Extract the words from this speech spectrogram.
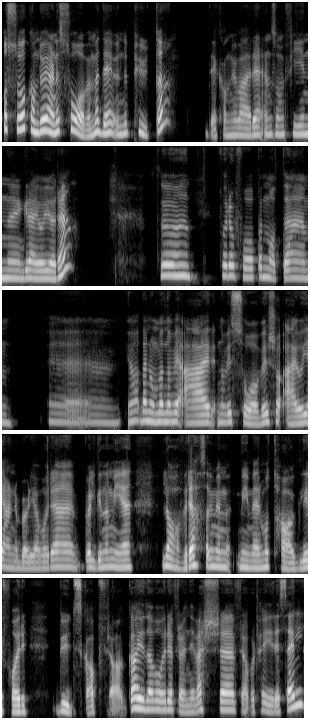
Og så kan du gjerne sove med det under puta, det kan jo være en sånn fin eh, greie å gjøre. Så for å få på en måte eh, Ja, det er noe med når vi er Når vi sover, så er jo hjernebølgene våre Bølgene mye lavere, så er vi mye, mye mer mottagelige for budskap fra guidene våre, fra universet, fra vårt høyere selv.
